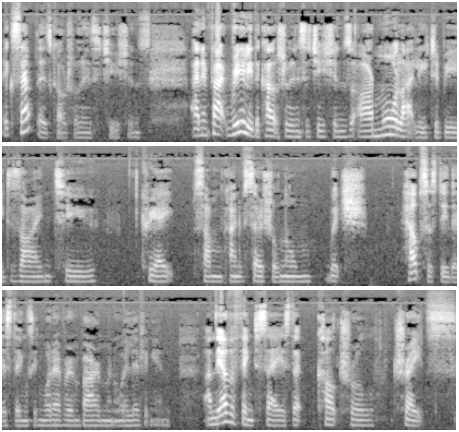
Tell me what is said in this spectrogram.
accept those cultural institutions. And in fact, really, the cultural institutions are more likely to be designed to create some kind of social norm which helps us do those things in whatever environment we're living in. And the other thing to say is that cultural traits,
